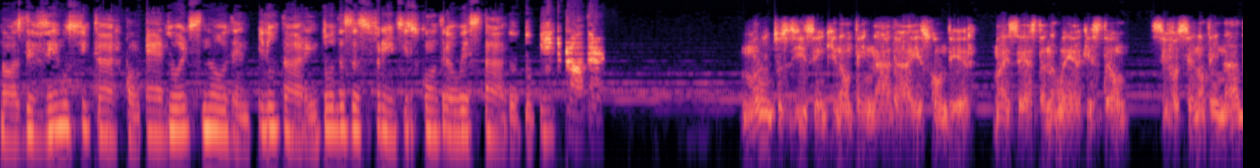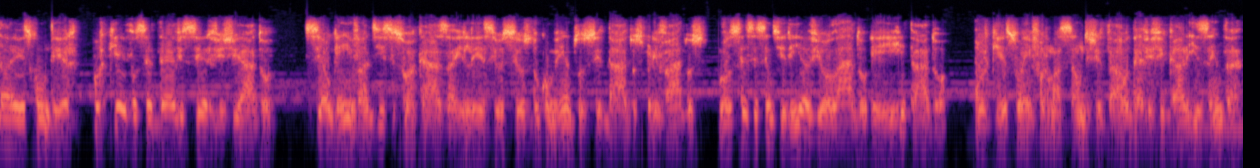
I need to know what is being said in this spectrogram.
Nós devemos ficar com Edward Snowden e lutar em todas as frentes contra o Estado do Big Brother. Muitos dizem que não tem nada a esconder, mas esta não é a questão. Se você não tem nada a esconder, por que você deve ser vigiado? Se alguém invadisse sua casa e lesse os seus documentos e dados privados, você se sentiria violado e irritado. Por que sua informação digital deve ficar isenta?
